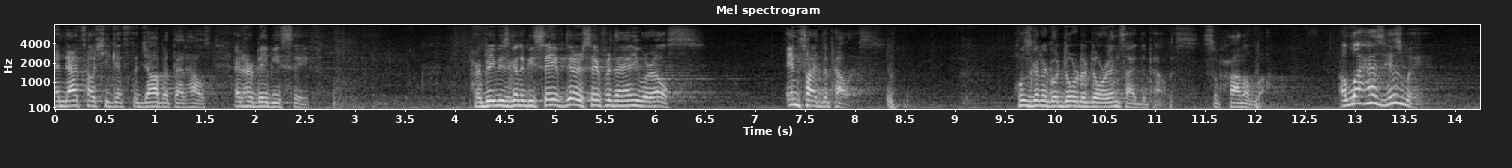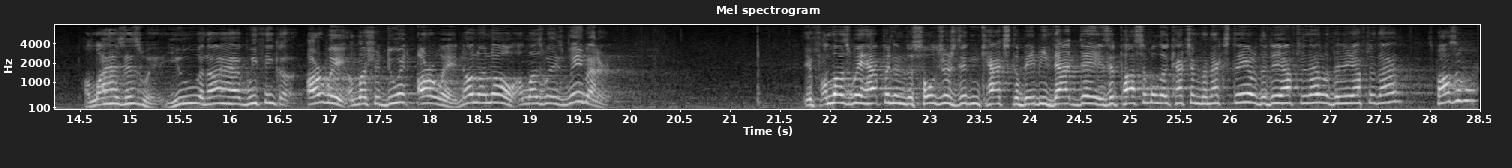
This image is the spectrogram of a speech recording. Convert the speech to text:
And that's how she gets the job at that house. And her baby's safe. Her baby's gonna be safe there, safer than anywhere else. Inside the palace. Who's gonna go door to door inside the palace? Subhanallah. Allah has His way. Allah has His way. You and I have, we think uh, our way, Allah should do it our way. No, no, no. Allah's way is way better. If Allah's way happened and the soldiers didn't catch the baby that day, is it possible to catch him the next day or the day after that or the day after that? It's possible.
